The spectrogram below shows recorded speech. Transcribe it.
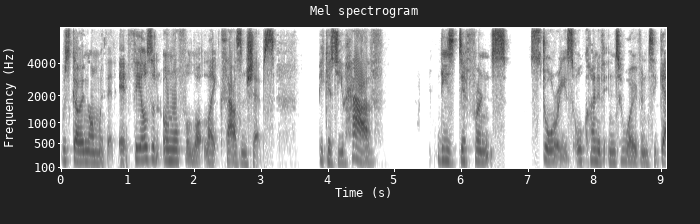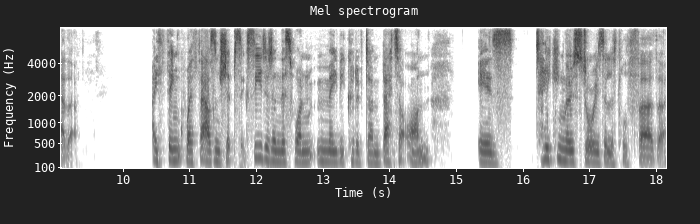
was going on with it. It feels an, an awful lot like Thousand Ships because you have these different stories all kind of interwoven together. I think where Thousand Ships succeeded and this one maybe could have done better on is taking those stories a little further.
